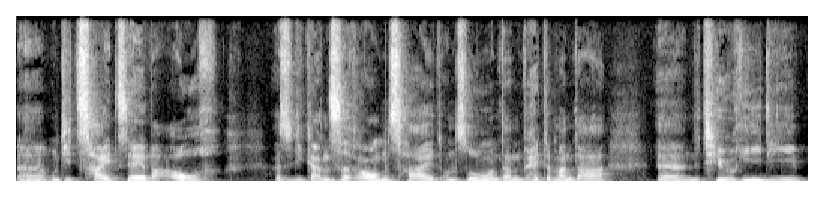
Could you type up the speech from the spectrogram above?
äh, und die Zeit selber auch, also die ganze Raumzeit und so. Und dann hätte man da äh, eine Theorie, die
